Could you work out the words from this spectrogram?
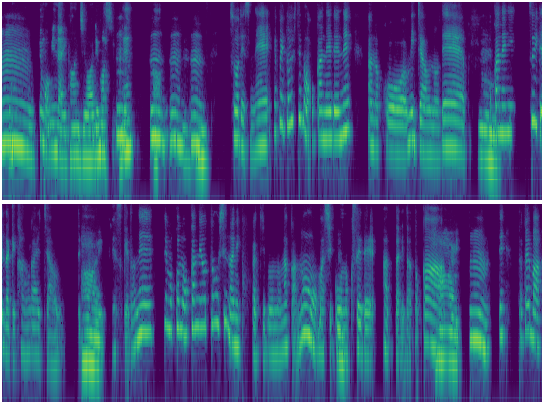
ん。でも見ない感じはありますよね。うん。うん。うん。そうですね。やっぱりどうしてもお金でね、あの、こう、見ちゃうので、うんお金についてだけ考えちゃうはい。ですけどね。でもこのお金を通して何か自分の中の、まあ、思考の癖であったりだとか、はい。うん。で、例えば、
